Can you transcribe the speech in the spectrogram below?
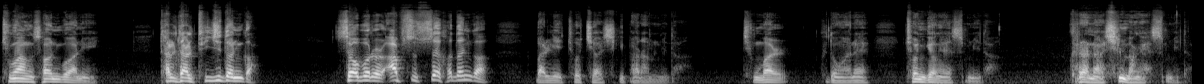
중앙선관위 달달 뒤지던가 서버를 압수수색하던가 빨리 조치하시기 바랍니다. 정말 그동안에 존경했습니다. 그러나 실망했습니다.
